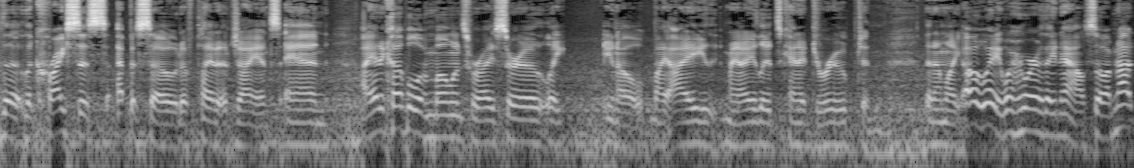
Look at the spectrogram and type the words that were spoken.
the the crisis episode of Planet of Giants, and I had a couple of moments where I sort of like you know my eye my eyelids kind of drooped and then i'm like oh wait where, where, are they now so i'm not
